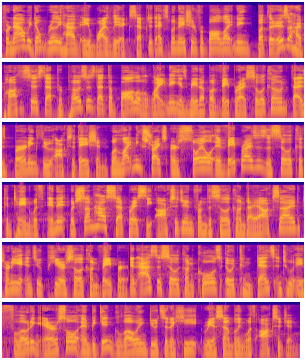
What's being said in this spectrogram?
For now, we don't really have a widely accepted explanation for ball lightning, but there is a hypothesis that proposes that the ball of lightning is made up of vaporized silicone that is burning through oxidation. When lightning strikes Earth's soil, it vaporizes the silica contained within it, which somehow separates the oxygen from the silicon dioxide, turning it into pure silicon vapor. And as the silicon cools, it would condense into a floating aerosol and begin glowing due to the heat reassembling with oxygen.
